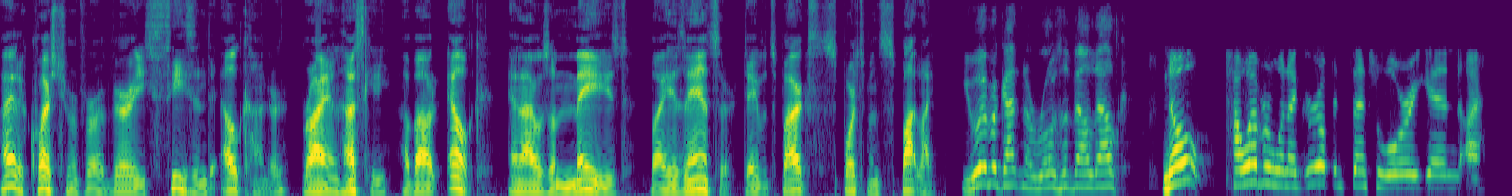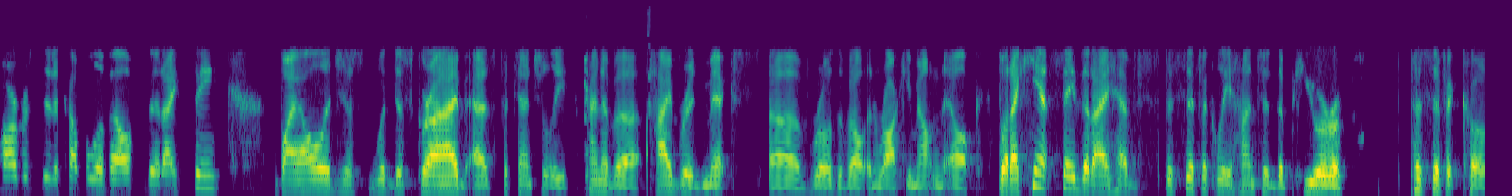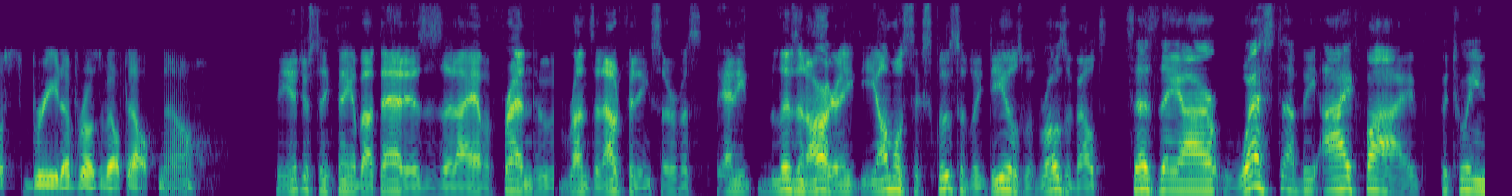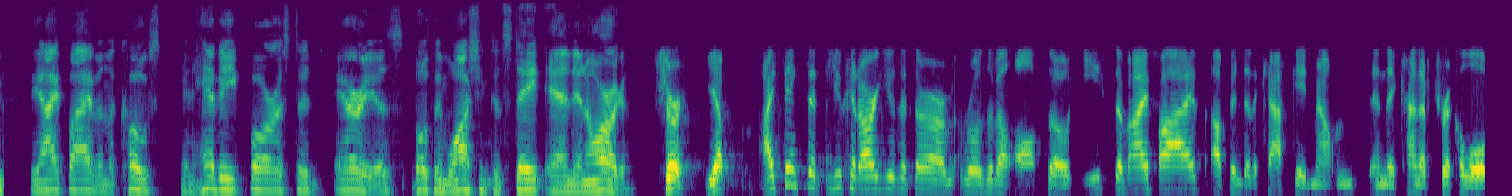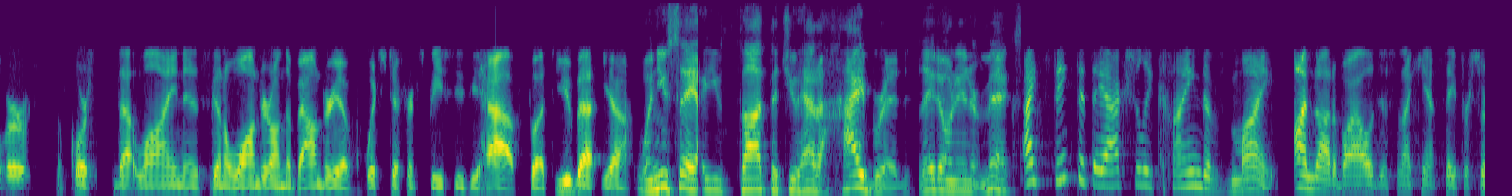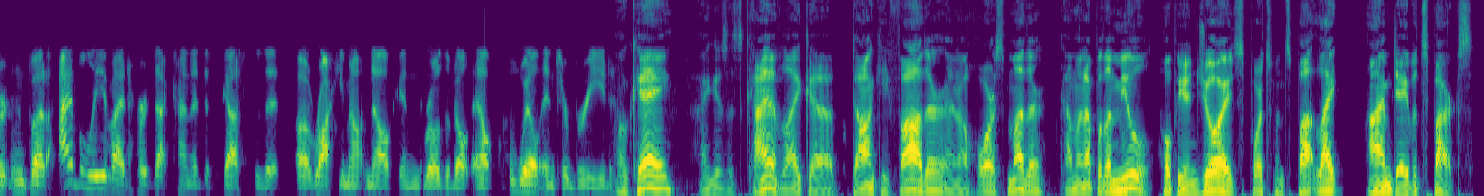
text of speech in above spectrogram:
I had a question for a very seasoned elk hunter, Brian Husky, about elk, and I was amazed by his answer. David Sparks, Sportsman Spotlight. You ever gotten a Roosevelt elk? No. However, when I grew up in Central Oregon, I harvested a couple of elk that I think biologists would describe as potentially kind of a hybrid mix of Roosevelt and Rocky Mountain elk. But I can't say that I have specifically hunted the pure Pacific Coast breed of Roosevelt elk now. The interesting thing about that is, is that I have a friend who runs an outfitting service, and he lives in Oregon. He, he almost exclusively deals with Roosevelt. Says they are west of the I-5, between the I-5 and the coast, in heavy forested areas, both in Washington State and in Oregon. Sure. Yep. I think that you could argue that there are Roosevelt also east of I 5 up into the Cascade Mountains, and they kind of trickle over. Of course, that line is going to wander on the boundary of which different species you have, but you bet, yeah. When you say you thought that you had a hybrid, they don't intermix. I think that they actually kind of might. I'm not a biologist and I can't say for certain, but I believe I'd heard that kind of discussed that uh, Rocky Mountain elk and Roosevelt elk will interbreed. Okay. I guess it's kind of like a donkey father and a horse mother coming up with a mule. Hope you enjoyed Sportsman Spotlight. I'm David Sparks.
